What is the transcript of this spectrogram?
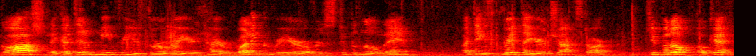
Gosh, Nick, I didn't mean for you to throw away your entire running career over a stupid little name. I think it's great that you're a track star. Keep it up, okay?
